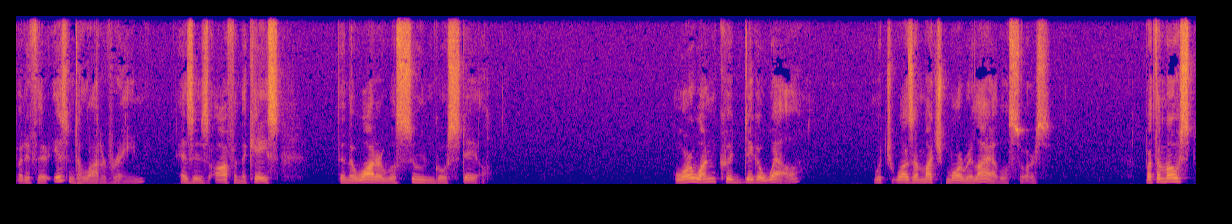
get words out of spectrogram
But if there isn't a lot of rain, as is often the case, then the water will soon go stale. Or one could dig a well, which was a much more reliable source. But the most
